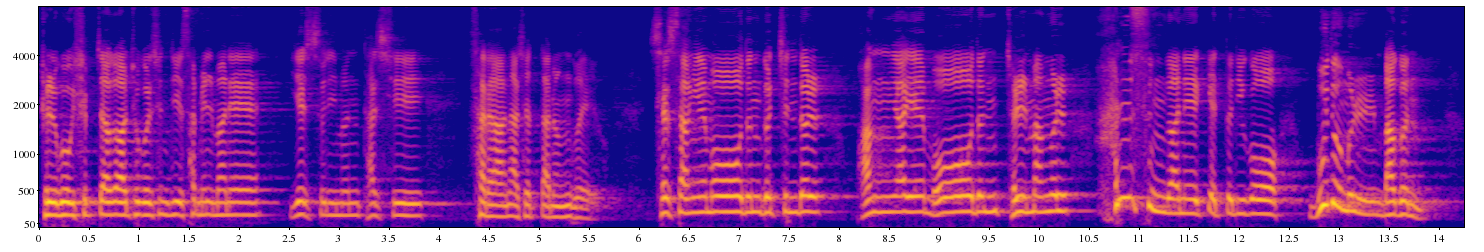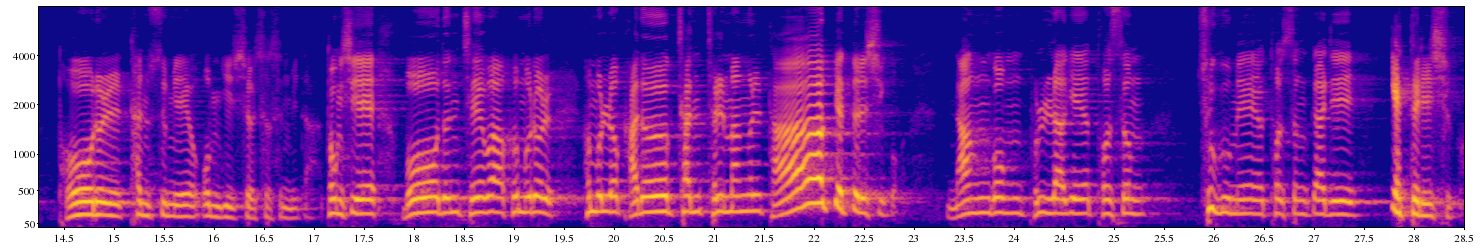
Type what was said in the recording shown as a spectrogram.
결국 십자가 죽으신 지 3일 만에 예수님은 다시 살아나셨다는 거예요. 세상의 모든 거친들 광야의 모든 절망을 한순간에 깨뜨리고 무덤을 막은 돌을 단숨에 옮기셨습니다. 동시에 모든 죄와 허물을 허물로 가득 찬 절망을 다 깨뜨리시고 난공불락의 도성 죽음의 도성까지 깨뜨리시고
